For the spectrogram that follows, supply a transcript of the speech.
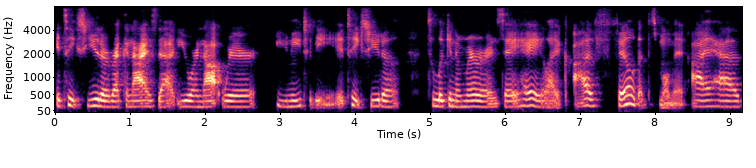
It takes you to recognize that you are not where you need to be. It takes you to to look in the mirror and say, "Hey, like I've failed at this moment. I have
